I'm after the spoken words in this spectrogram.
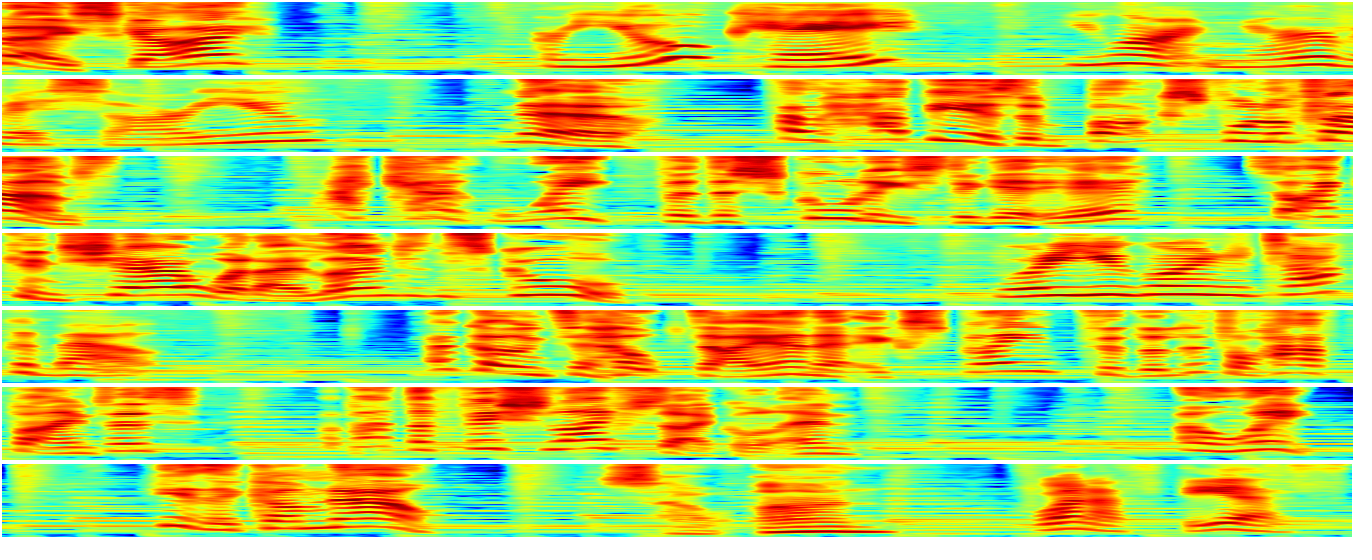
day, Sky. Are you okay? You aren't nervous, are you? No, I'm happy as a box full of clams. I can't wait for the schoolies to get here so I can share what I learned in school. What are you going to talk about? I'm going to help Diana explain to the little half pinters about the fish life cycle and. Oh, wait, here they come now. Sau'an. Buenos dias.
